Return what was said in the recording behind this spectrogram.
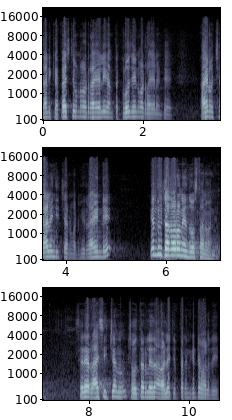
దాని కెపాసిటీ ఉన్నవాడు రాయాలి అంత క్లోజ్ అయిన వాడు రాయాలంటే ఆయన ఛాలెంజ్ ఇచ్చారనమాట మీరు రాయండి. ఎందుకు చదవరో నేను చూస్తాను అని. సరే రాసి ఇచ్చాను. చదువుతారు లేదా వాళ్ళే చెప్తారు. ఎందుకంటే వాళ్ళది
